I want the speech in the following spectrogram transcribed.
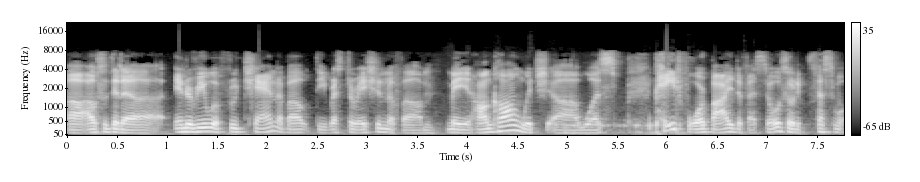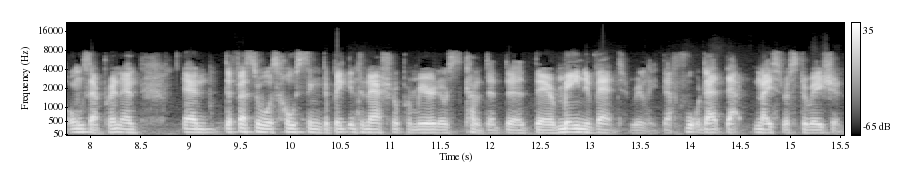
Uh, I also did a interview with Fruit Chan about the restoration of um, Made in Hong Kong, which uh, was paid for by the festival. So the festival owns that print, and and the festival was hosting the big international premiere. It was kind of the, the, their main event, really, that for that that nice restoration.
